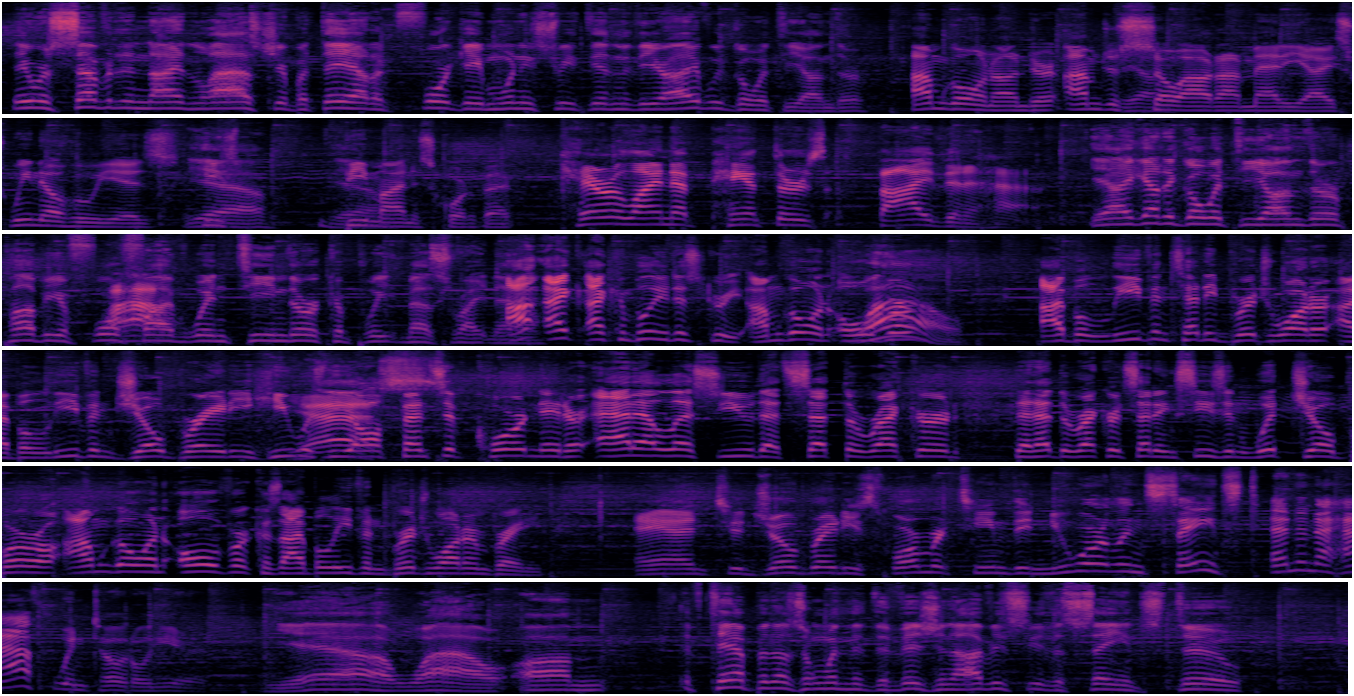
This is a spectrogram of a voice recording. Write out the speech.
they were seven and nine last year, but they had a four game winning streak at the end of the year. I would go with the under. I'm going under. I'm just Yeah. so out on Matty Ice. We know who he is. Yeah, He's B yeah. minus quarterback. Carolina Panthers five and a half. Yeah, I got to go with the under. Probably a four Wow. five win team. They're a complete mess right now. I, I, I completely disagree. I'm going over. Wow. I believe in Teddy Bridgewater. I believe in Joe Brady. He was the offensive coordinator at LSU that set the record, that had the record setting season with Joe Burrow. I'm going over because I believe in Bridgewater and Brady. And to Joe Brady's former team, the New Orleans Saints, ten and a half win total here. Yeah, wow. Um, if Tampa doesn't win the division, obviously the Saints do.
